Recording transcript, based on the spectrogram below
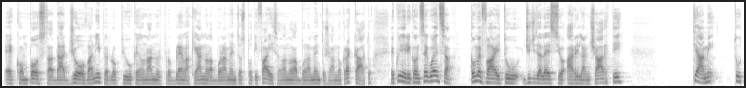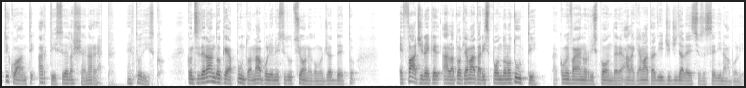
è composta da giovani, per lo più che non hanno il problema che hanno l'abbonamento Spotify, se non hanno l'abbonamento ce l'hanno craccato, e quindi di conseguenza come fai tu, Gigi D'Alessio, a rilanciarti? Chiami tutti quanti artisti della scena rap nel tuo disco. Considerando che appunto a Napoli è un'istituzione, come ho già detto, è facile che alla tua chiamata rispondono tutti. Eh, come fai a non rispondere alla chiamata di Gigi D'Alessio se sei di Napoli?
